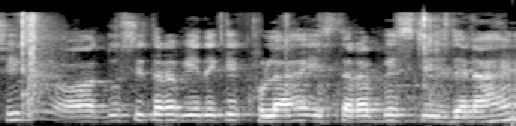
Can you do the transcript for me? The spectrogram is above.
ठीक है, और दूसरी तरफ़ ये देखिए, खुला है, इस तरफ़ भी स्टिच देना है।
